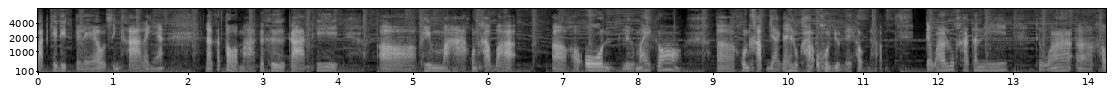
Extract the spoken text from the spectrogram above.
บัตรเครดิตไปแล้วสินค้าอะไรเงี้ย แล้วก็ต่อมาก็คือการที่พิมพ์มาหาคนขับว่าเอขอโอน หรือไม่ก็คนขับอยากจะให้ลูกค้าโอนอยู่แล้วนะครับ แต่ว่าลูกค้าท่านนี้ถือว่าเขา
